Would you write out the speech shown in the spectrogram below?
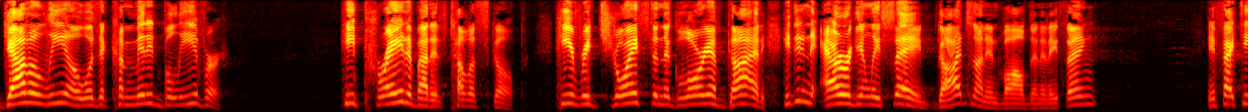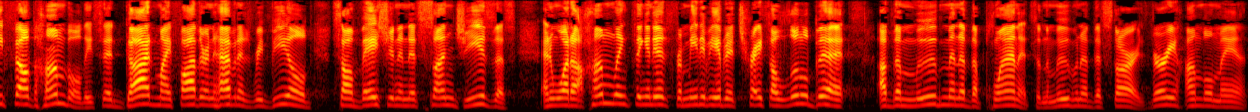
Galileo was a committed believer. He prayed about his telescope. He rejoiced in the glory of God. He didn't arrogantly say, God's not involved in anything. In fact, he felt humbled. He said, God, my Father in heaven, has revealed salvation in his Son, Jesus. And what a humbling thing it is for me to be able to trace a little bit of the movement of the planets and the movement of the stars. Very humble man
